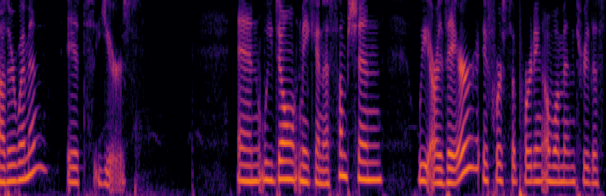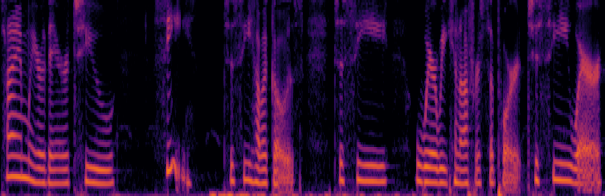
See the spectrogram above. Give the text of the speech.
Other women, it's years. And we don't make an assumption. We are there if we're supporting a woman through this time. We are there to see, to see how it goes, to see where we can offer support, to see where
